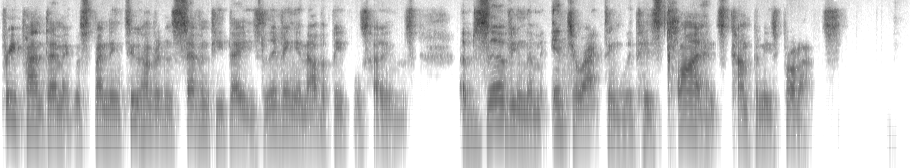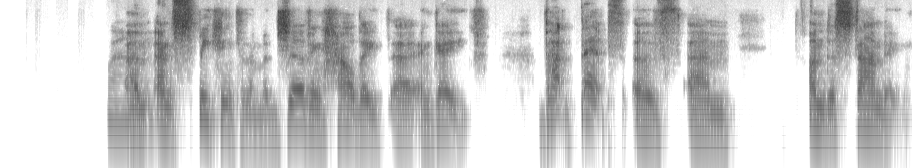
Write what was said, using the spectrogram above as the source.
pre-pandemic was spending 270 days living in other people's homes, observing them interacting with his clients' companies' products. Wow. Um, and speaking to them, observing how they uh, engage. That depth of um, understanding,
